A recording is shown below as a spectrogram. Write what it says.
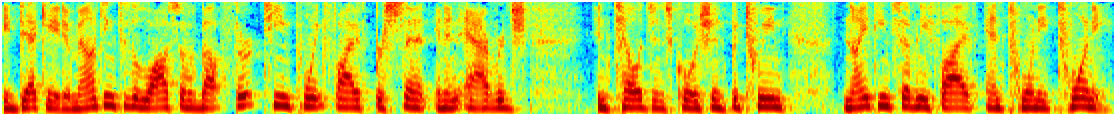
a decade, amounting to the loss of about 13.5% in an average intelligence quotient between 1975 and 2020.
